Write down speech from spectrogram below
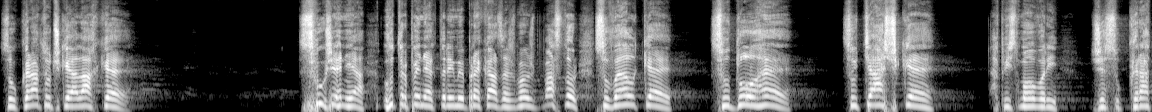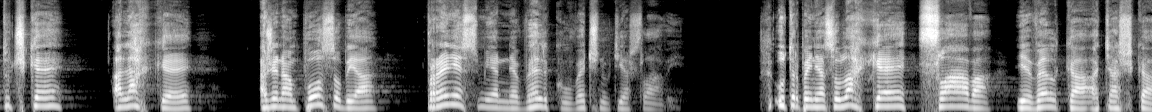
Sú kratučké a ľahké. Súženia, utrpenia, ktorými prechádzaš, pastor, sú veľké, sú dlhé, sú ťažké. A písmo hovorí, že sú kratučké a ľahké a že nám pôsobia prenesmierne veľkú väčšinu tiež slávy. Utrpenia sú ľahké, sláva je veľká a ťažká.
